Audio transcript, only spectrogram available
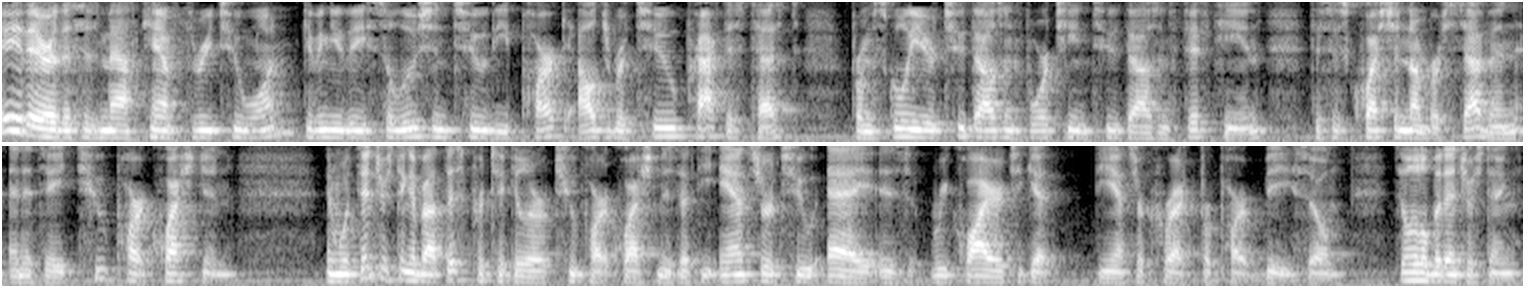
Hey there, this is MathCamp 321 giving you the solution to the PARCC Algebra 2 practice test from school year 2014-2015. This is question number 7 and it's a two-part question. And what's interesting about this particular two-part question is that the answer to A is required to get the answer correct for part B. So it's a little bit interesting.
